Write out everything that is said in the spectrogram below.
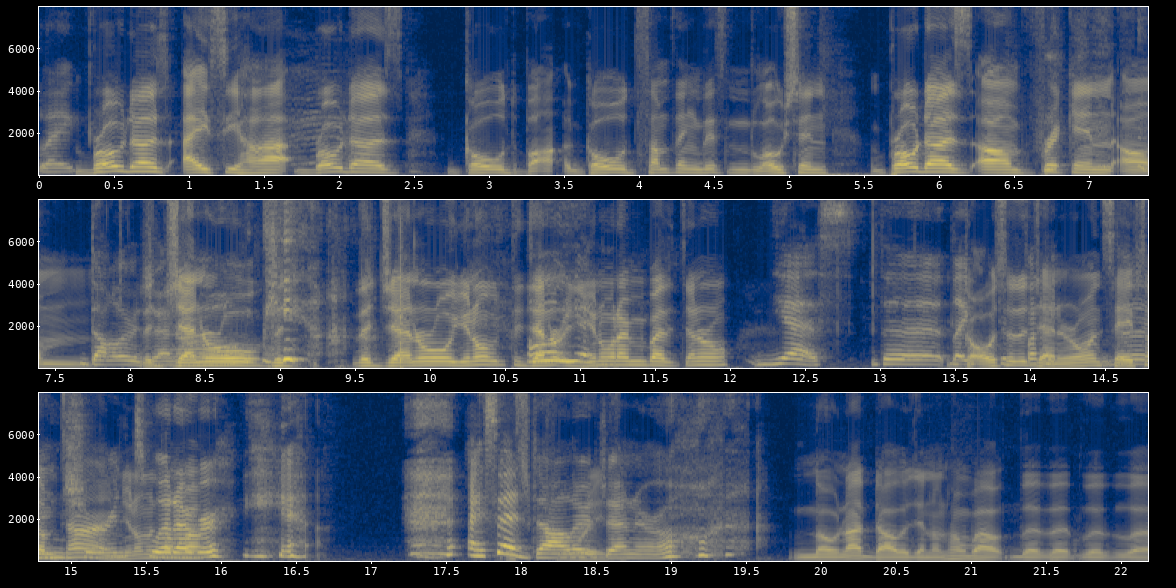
Like Bro does icy hot. Bro does gold bo- gold something this lotion. Bro does um freaking um Dollar the General. general the, the general. You know the general. Oh, yeah. You know what I mean by the general. yes, the like Go the to the fucking- general and save some time. You know what whatever. Yeah, I said It's Dollar crazy. General. No, not Dollar General. I'm talking about the the the the,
